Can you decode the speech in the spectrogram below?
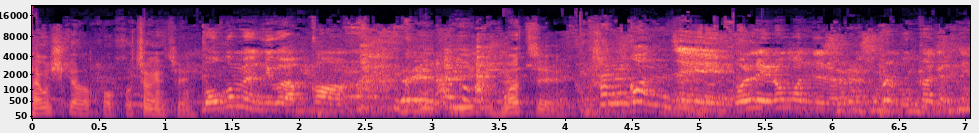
잘못 시켜갖고 걱정했지. 먹으면 이거 약간 맞지? 탄 건지 원래 이런 건지를 구별 못 하겠네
